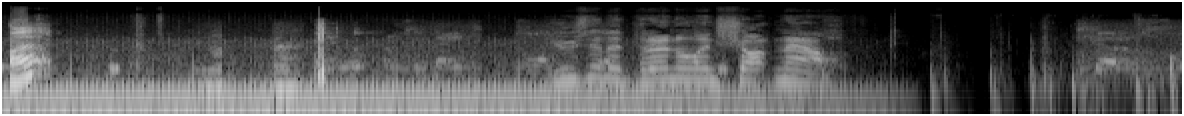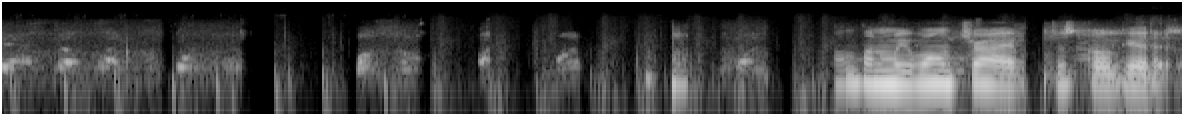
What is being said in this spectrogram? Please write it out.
What? Use an adrenaline shot now. Well, then we won't drive. Just go get it.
